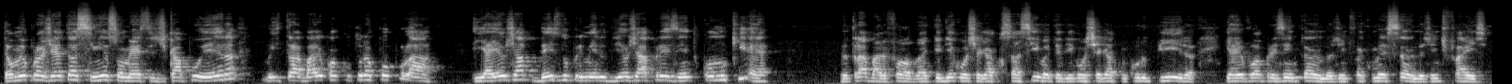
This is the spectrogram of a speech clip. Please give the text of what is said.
Então, meu projeto é assim: eu sou mestre de capoeira e trabalho com a cultura popular. E aí eu já, desde o primeiro dia, eu já apresento como que é. Meu trabalho, falo, vai ter dia que eu vou chegar com Saci, vai ter dia que eu vou chegar com Curupira, e aí eu vou apresentando, a gente vai começando, a gente faz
